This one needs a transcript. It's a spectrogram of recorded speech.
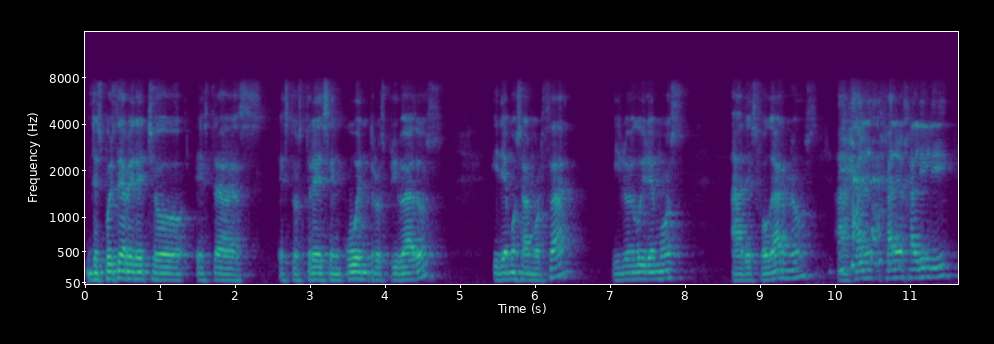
Después de haber hecho estas, estos tres encuentros privados, iremos a almorzar y luego iremos a desfogarnos a Han el Halili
